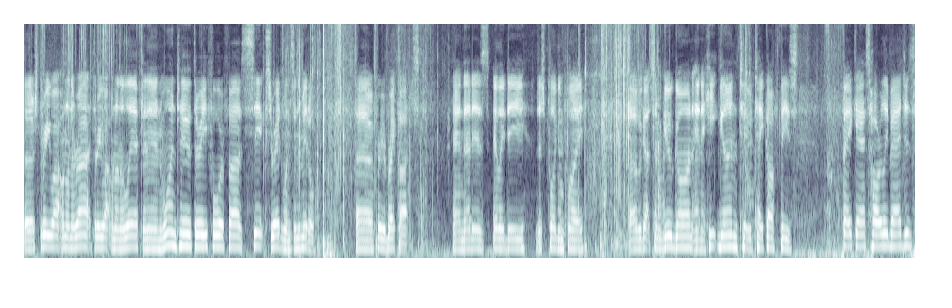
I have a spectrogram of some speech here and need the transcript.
So there's three white one on the right, three white one on the left, and then one, two, three, four, five, six red ones in the middle uh, for your brake lights. And that is LED, just plug and play. Uh, we got some goo gone and a heat gun to take off these fake ass Harley badges.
